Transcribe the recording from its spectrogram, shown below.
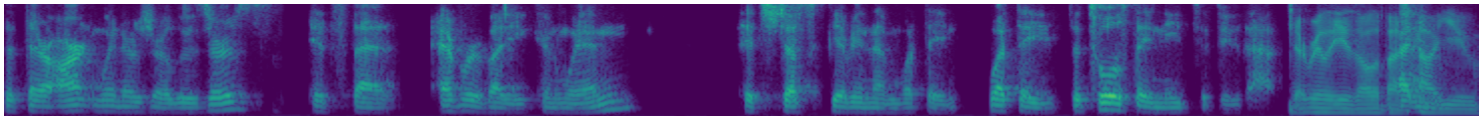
that there aren't winners or losers. It's that everybody can win. It's just giving them what they what they the tools they need to do that. It really is all about how you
